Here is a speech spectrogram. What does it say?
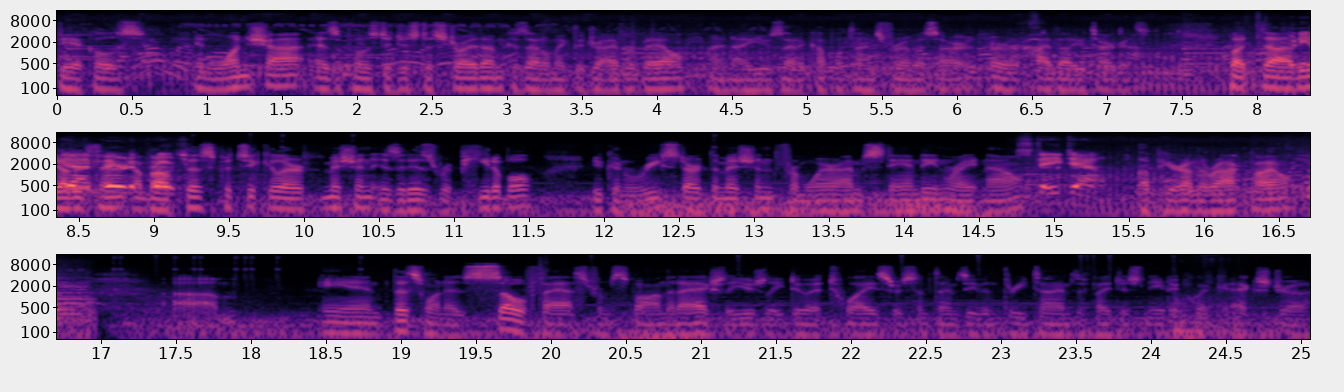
vehicles in one shot as opposed to just destroy them because that'll make the driver bail. And I use that a couple times for MSR or high value targets. But uh, the other thing about this particular mission is it is repeatable. You can restart the mission from where I'm standing right now Stay down. up here on the rock pile. Um, and this one is so fast from spawn that I actually usually do it twice or sometimes even three times if I just need a quick extra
